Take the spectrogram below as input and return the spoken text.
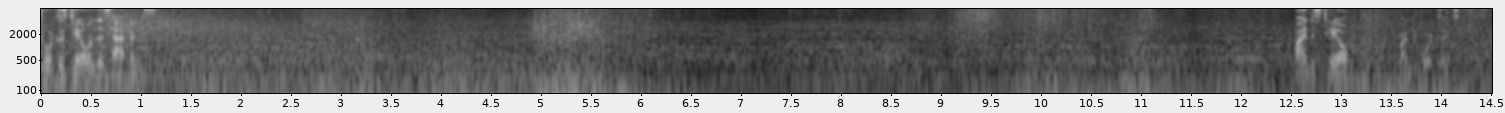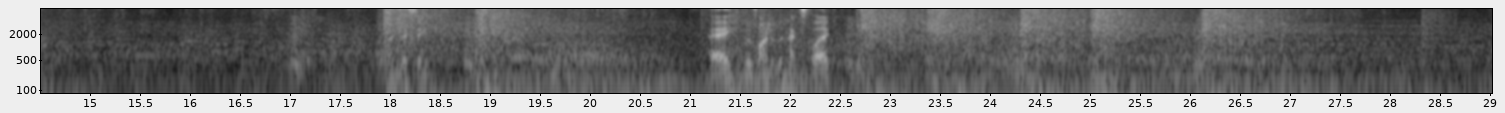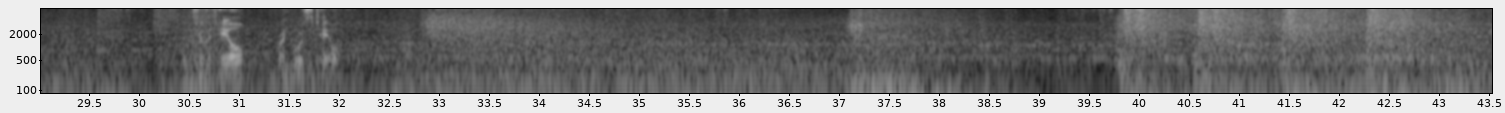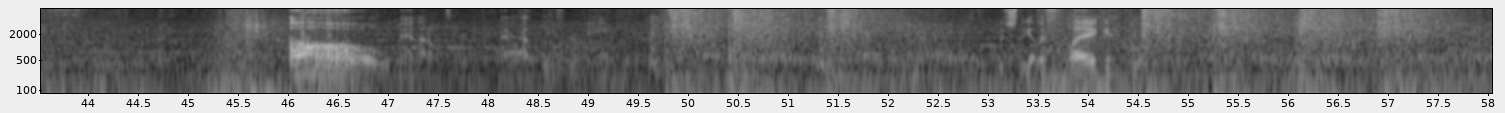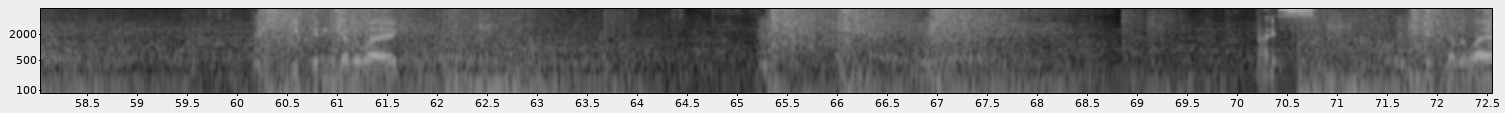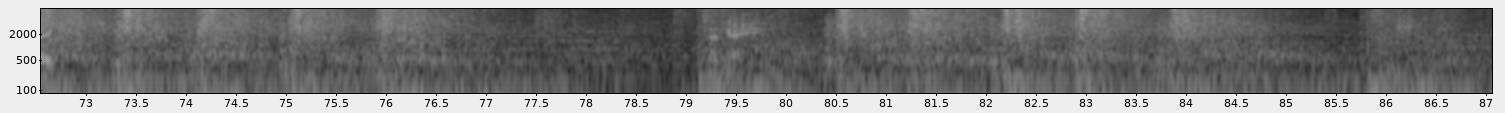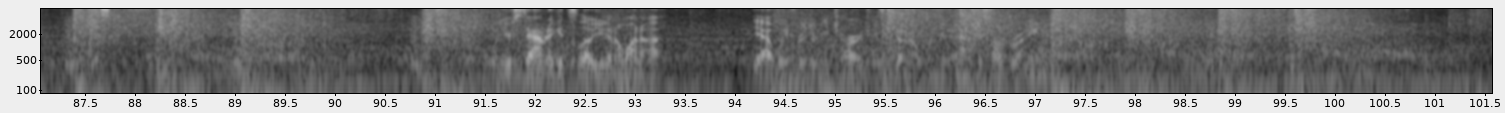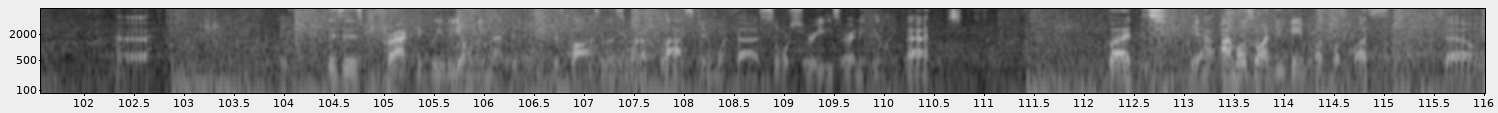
towards his tail when this happens. Find his tail, run towards it. I'm missing. Hey, move on to the next leg. Tail, run towards the tail. Oh, man, that almost ended badly for me. Which the other flag? Hitting the other leg. Nice. Hit the other leg. Stamina gets low, you're gonna wanna, yeah, wait for it to recharge because you don't know when you're gonna have to start running. Uh, this is practically the only method to beat this boss, unless you want to blast him with uh, sorceries or anything like that. But, yeah, I'm also on New Game Plus Plus Plus, so,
